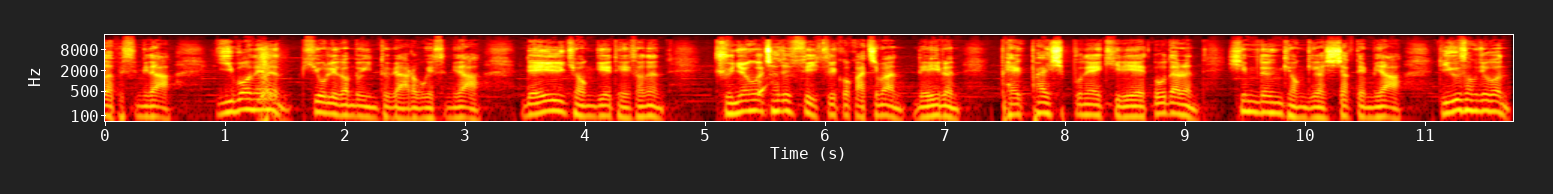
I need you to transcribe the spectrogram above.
답했습니다. 이번에는 피올리 감독 인터뷰 알아보겠습니다. 내일 경기에 대해서는 균형을 찾을 수 있을 것 같지만 내일은 180분의 길이의 또 다른 힘든 경기가 시작됩니다. 리그 성적은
